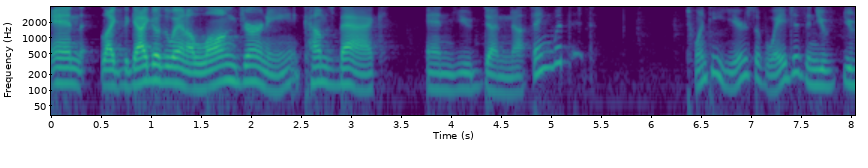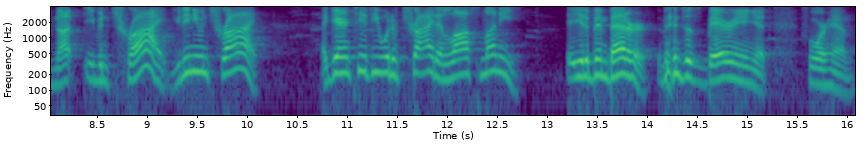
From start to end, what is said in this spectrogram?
And like the guy goes away on a long journey, comes back, and you've done nothing with it? 20 years of wages and you've, you've not even tried. You didn't even try. I guarantee if he would have tried and lost money, it'd have been better than just burying it for him.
